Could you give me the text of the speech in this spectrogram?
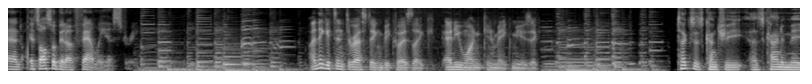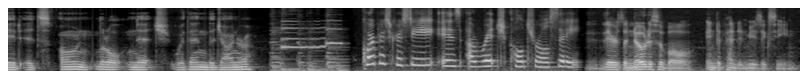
And it's also a bit of family history. I think it's interesting because like anyone can make music. Texas country has kind of made its own little niche within the genre. Corpus Christi is a rich cultural city. There's a noticeable independent music scene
